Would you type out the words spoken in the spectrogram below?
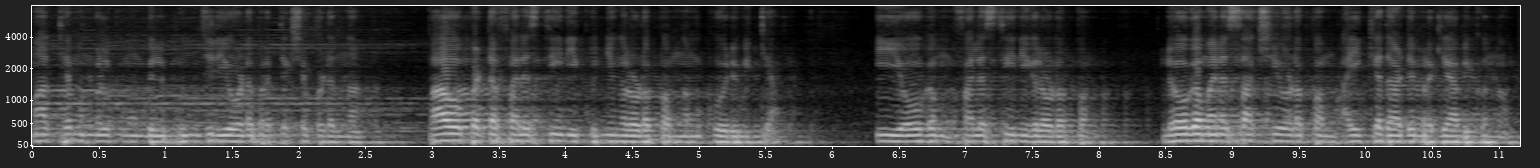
മാധ്യമങ്ങൾക്ക് മുമ്പിൽ പുഞ്ചിരിയോടെ പ്രത്യക്ഷപ്പെടുന്ന പാവപ്പെട്ട ഫലസ്തീനി കുഞ്ഞുങ്ങളോടൊപ്പം നമുക്ക് ഒരുമിക്കാം. ഈ യോഗം ഫലസ്തീനികളോടൊപ്പം ലോക മനസാക്ഷിയോടൊപ്പം ഐക്യദാർഢ്യം പ്രഖ്യാപിക്കുന്നു.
